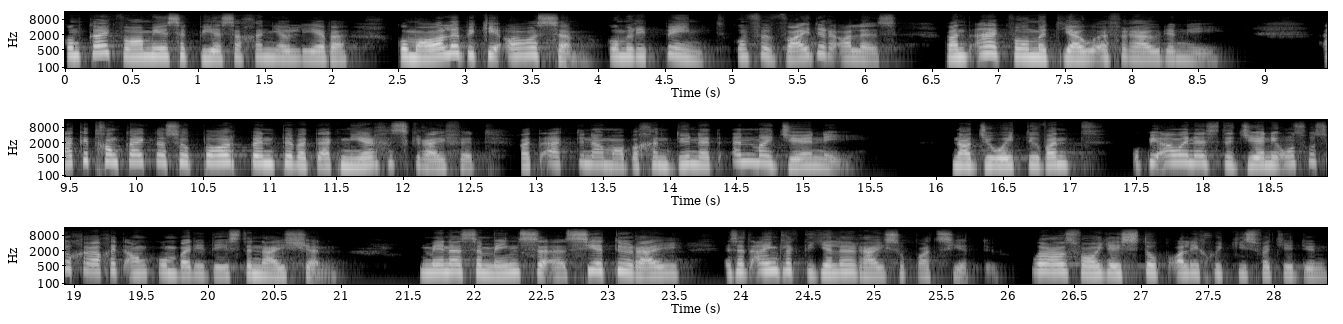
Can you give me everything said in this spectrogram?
Kom kyk waarmee ek besig in jou lewe. Kom haal 'n bietjie asem. Kom repent. Kom verwyder alles want ek wil met jou 'n verhouding hê. Ek het gaan kyk na so 'n paar punte wat ek neergeskryf het wat ek toe nou maar begin doen het in my journey na joy toe want op die ou en is die journey ons wil so graag het aankom by die destination. Mense se mense see toe ry is dit eintlik die hele reis op pad see toe. Oral waar jy stop al die goedjies wat jy doen.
